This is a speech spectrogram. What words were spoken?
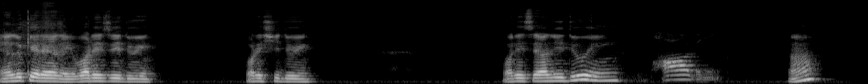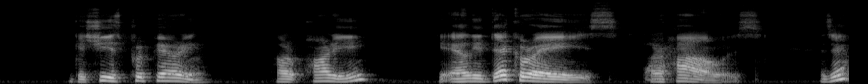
And look at Ellie. What is he doing? What is she doing? What is Ellie doing? Party. Huh? Okay, she is preparing her party. Okay, Ellie decorates her house. is it?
